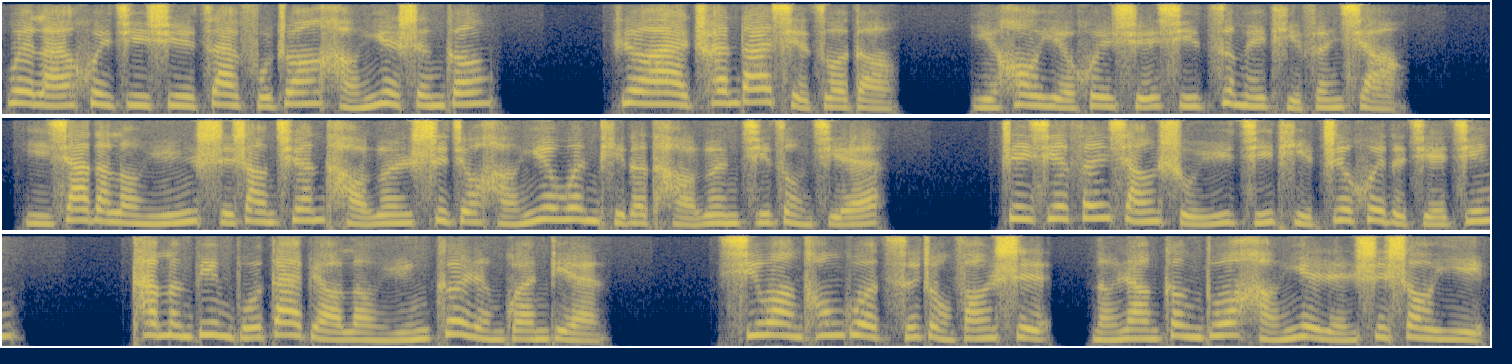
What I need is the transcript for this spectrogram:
未来会继续在服装行业深耕，热爱穿搭写作等，以后也会学习自媒体分享。以下的冷云时尚圈讨论是就行业问题的讨论及总结，这些分享属于集体智慧的结晶。他们并不代表冷云个人观点，希望通过此种方式能让更多行业人士受益。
